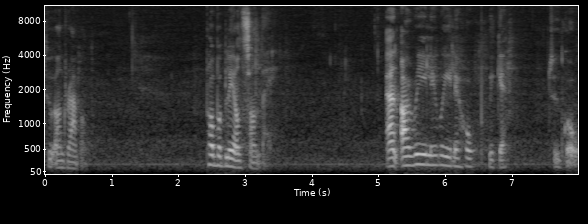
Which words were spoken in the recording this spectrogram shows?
to Unravel. Probably on Sunday. And I really, really hope we get to go.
